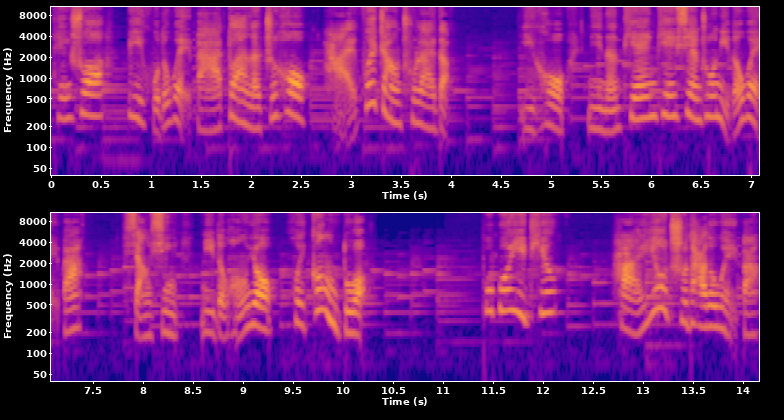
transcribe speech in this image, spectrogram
听说壁虎的尾巴断了之后还会长出来的，以后你能天天献出你的尾巴，相信你的朋友会更多。波波一听，还要吃它的尾巴，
